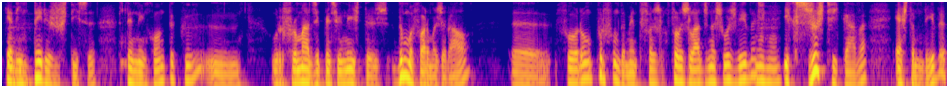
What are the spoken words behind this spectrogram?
que é de inteira justiça, tendo em conta que uh, os reformados e pensionistas, de uma forma geral, Uh, foram profundamente flagelados nas suas vidas uhum. e que se justificava esta medida.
